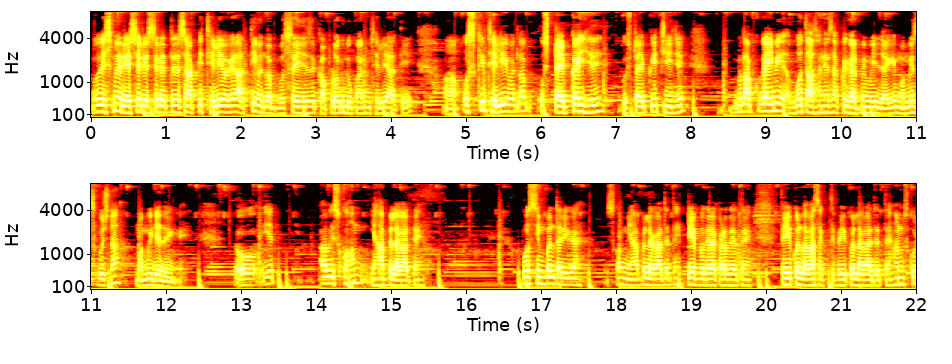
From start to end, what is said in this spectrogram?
तो इसमें रेसे रेसे रहते जैसे आपकी थैली वगैरह आती है मतलब सही जैसे कपड़ों की दुकान में थैली आती है उसकी थैली मतलब उस टाइप का ही है उस टाइप की चीज़ है। मतलब आपको कहीं भी बहुत आसानी से आपके घर पे मिल जाएगी। मम्मी से पूछना, मम्मी दे देंगे। तो ये, अब इसको हम यहाँ पे लगाते हैं। बहुत सिंपल तरीका है। इसको हम यहाँ पे लगा देते हैं, टेप वगैरह कर देते हैं। फेविकोल लगा सकते हैं, फेविकोल लगा देते हैं। हम इसको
